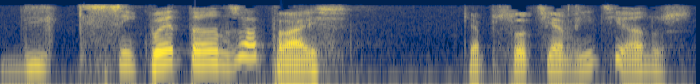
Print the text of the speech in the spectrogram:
de 50 anos atrás, que a pessoa tinha 20 anos.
